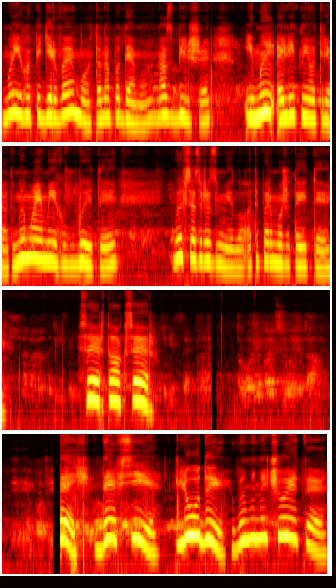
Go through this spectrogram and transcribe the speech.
Ми його підірвемо та нападемо. Нас більше. І ми елітний отряд. Ми маємо їх вбити. Ви все зрозуміло, а тепер можете йти. Сер, так, сер. Ей, де всі? Люди, ви мене чуєте?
